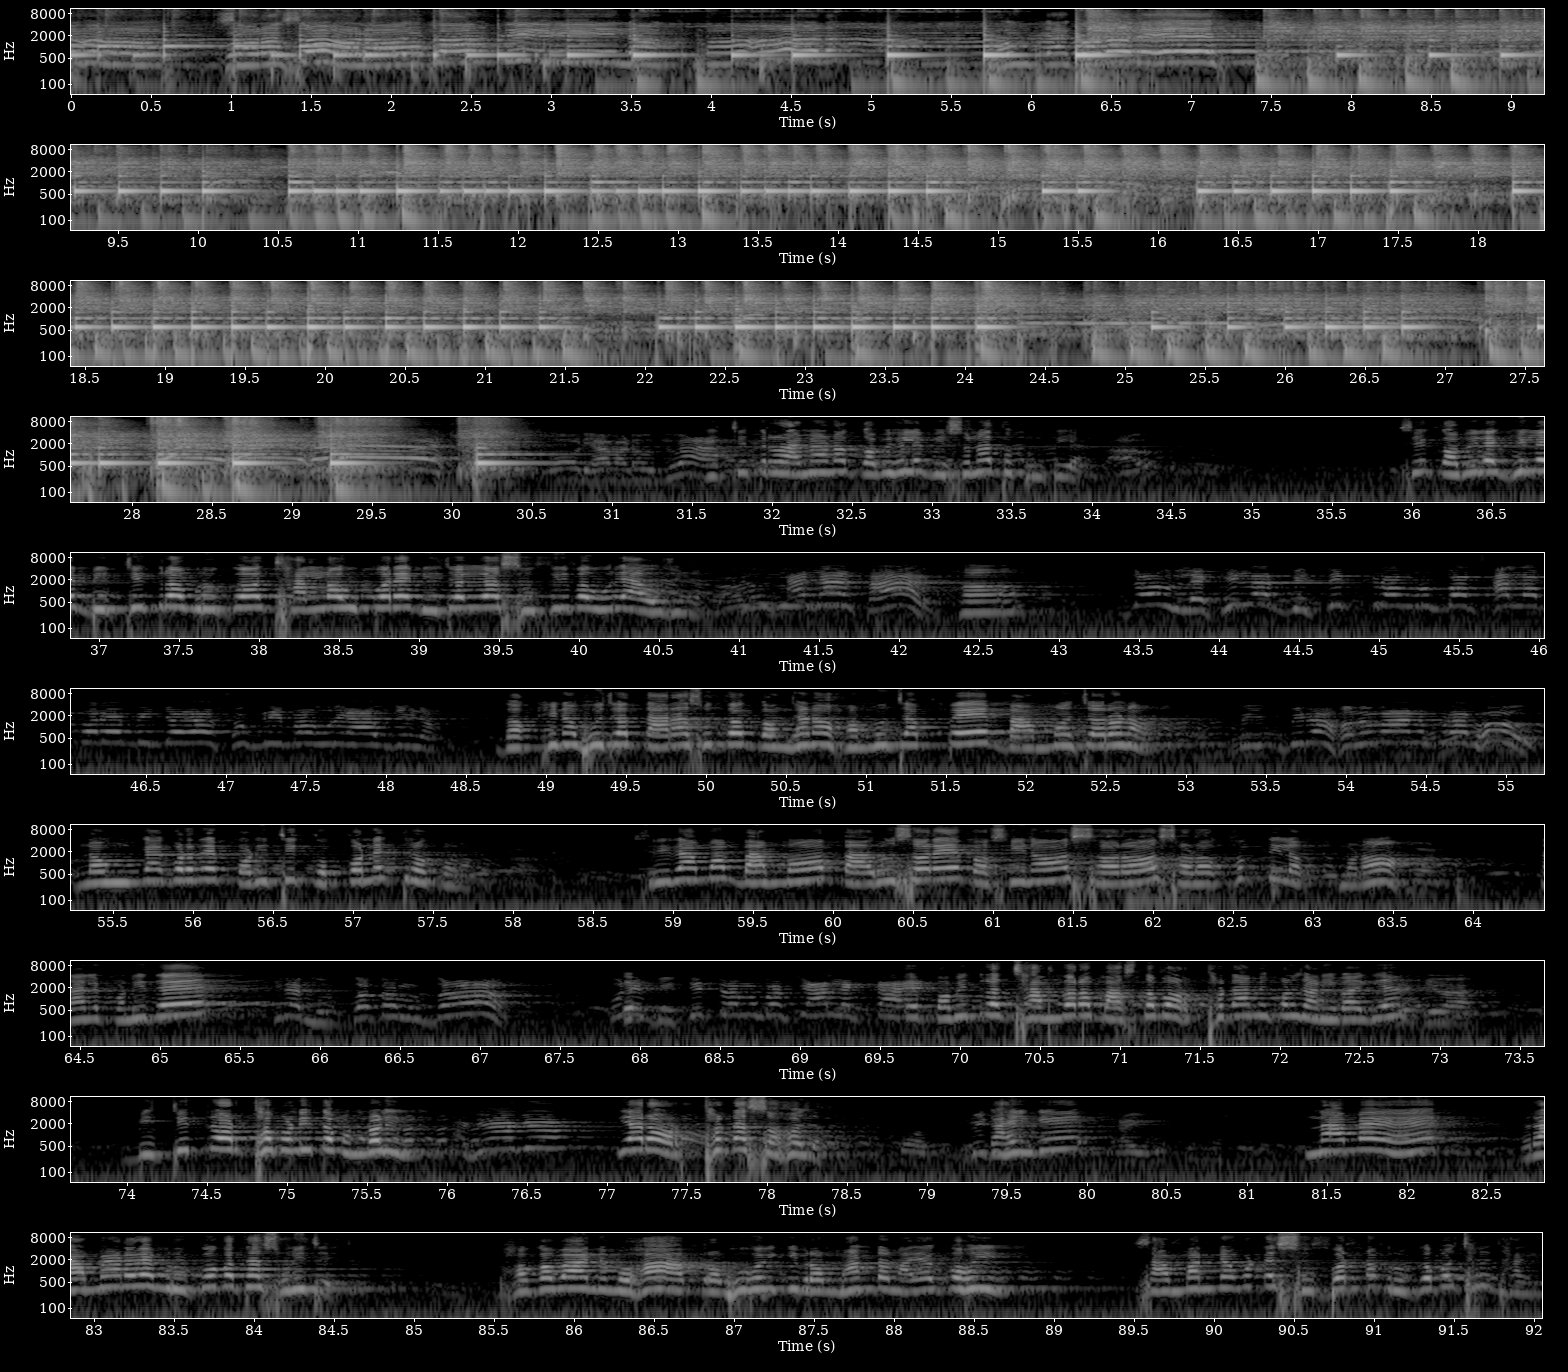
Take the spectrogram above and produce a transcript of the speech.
ସେ କବି ଲେଖିଲେ ବିଚିତ୍ର ମୃଗ ଛାଲ ଉପରେ ବିଜୟ ସୁଗ୍ରୀବ ଉରେ ଆଉଜିଣ। ଦକ୍ଷିଣ ଭୁଜ ତାରାସୁତ ଗନ୍ଧେଣ ହନୁ ଚାପେ ବାମ ଚରଣ ପ୍ରଭୁ। ଲଙ୍କାଗଡ଼ରେ ପଡ଼ିଛି କୋପନେତ୍ର କୋଣ। ଶ୍ରୀରାମ ବାମ ପାରୁଷରେ ବସିଣ ସର ସଳଖନ୍ତି ଲକ୍ଷ୍ମଣ। ତାହେଲେ ପଣ୍ଡିତେ पवित्र छांदर बास्तव अर्थटा आम कौन जानवा आज्ञा? विचित्र अर्थ पंडित मंडल यार अर्थटा सहज। कहीं रामायण मृग कथा शुणीचे भगवान महाप्रभु हो कि ब्रह्मांड नायक हो सामान्य गोटे सुवर्ण मृग पक्ष धाई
